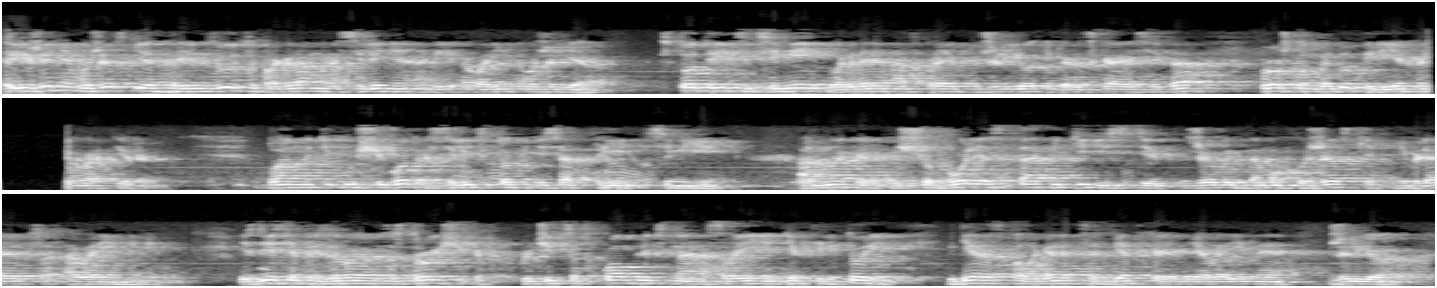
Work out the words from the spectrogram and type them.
Движением в Ижевске реализуется программа расселения аварийного жилья. 130 семей, благодаря нацпроекту «Жилье и городская среда», в прошлом году переехали в квартиры. План на текущий год расселить 153 семьи. Однако еще более 150 жилых домов в Ижевске являются аварийными. И здесь я призываю застройщиков включиться в комплексное освоение тех территорий, где располагается ветхое и аварийное жилье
